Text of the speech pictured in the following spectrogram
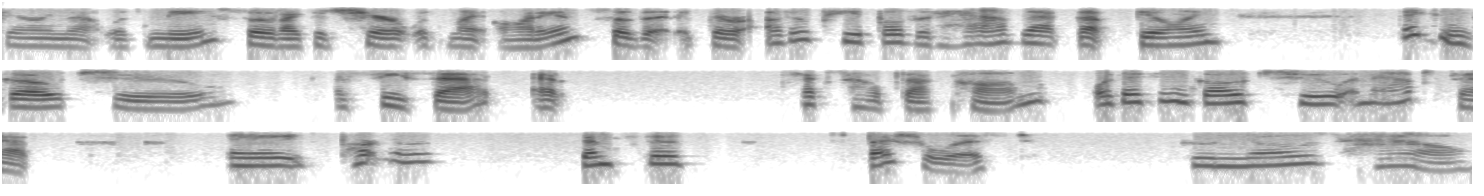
sharing that with me so that I could share it with my audience so that if there are other people that have that gut feeling, they can go to a CSAT at sexhelp.com or they can go to an APSAT, a partner sensitive specialist who knows how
